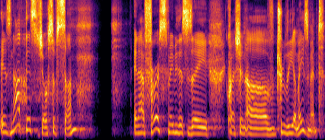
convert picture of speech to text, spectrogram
Is not this Joseph's son? And at first, maybe this is a question of truly amazement.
